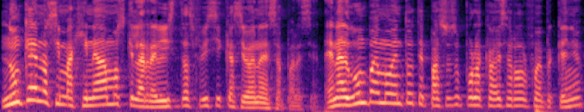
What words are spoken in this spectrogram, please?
nunca nos imaginábamos que las revistas físicas iban a desaparecer. ¿En algún momento te pasó eso por la cabeza, Rodolfo, de pequeño?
